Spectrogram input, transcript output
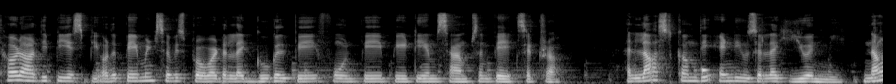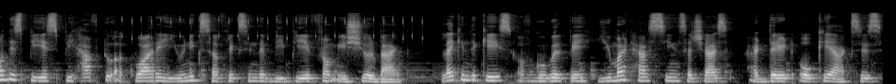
Third are the PSP or the payment service provider like Google Pay, PhonePe, Paytm, Samsung Pay, etc. And last come the end user like you and me. Now this PSP have to acquire a unique suffix in the VPA from issuer bank. Like in the case of Google Pay, you might have seen such as at the rate OK Axis,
